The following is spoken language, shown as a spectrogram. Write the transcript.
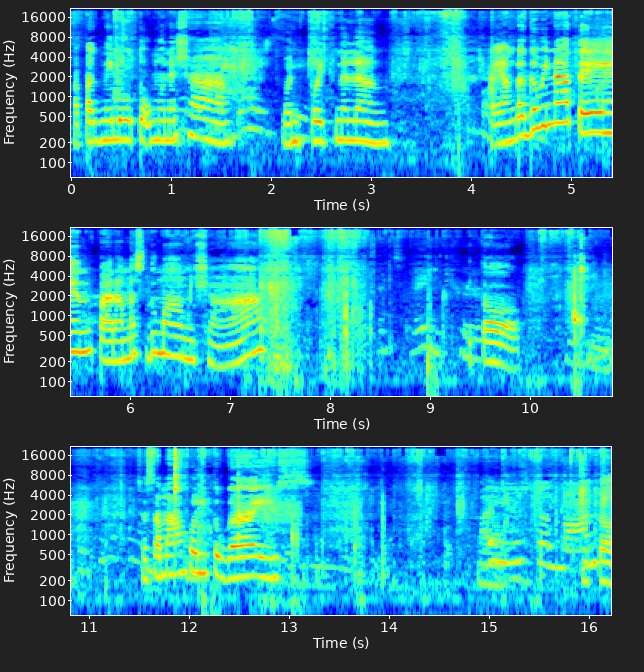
kapag niluto mo na siya, one fourth na lang. Kaya ang gagawin natin, para mas dumami siya, ito. Sasamahan ko nito guys. Launch Ito.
